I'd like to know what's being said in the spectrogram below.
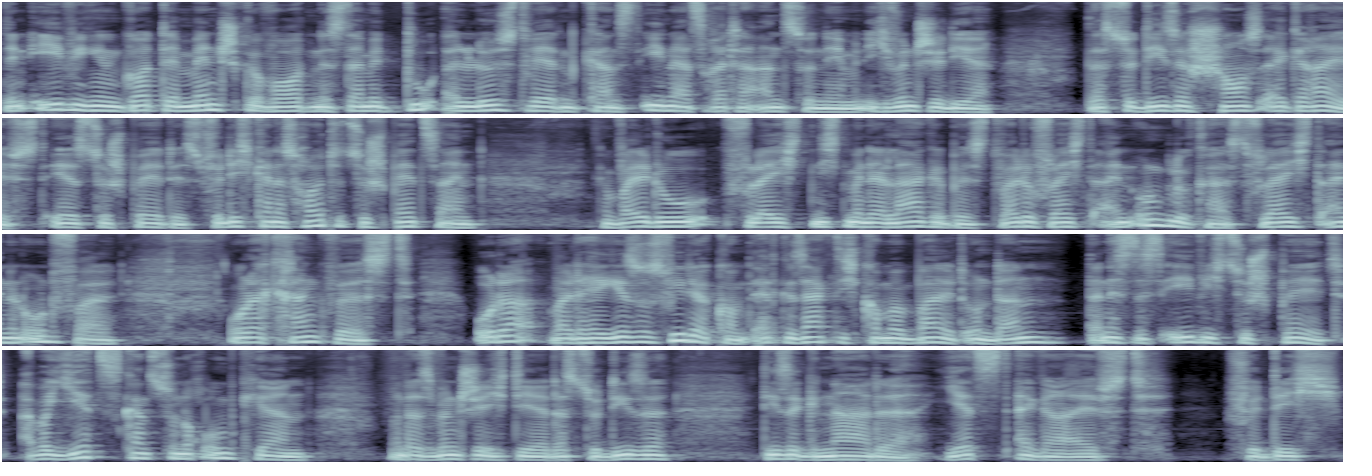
den ewigen Gott, der Mensch geworden ist, damit du erlöst werden kannst, ihn als Retter anzunehmen. Ich wünsche dir, dass du diese Chance ergreifst, ehe es zu spät ist. Für dich kann es heute zu spät sein weil du vielleicht nicht mehr in der Lage bist, weil du vielleicht ein Unglück hast, vielleicht einen Unfall oder krank wirst oder weil der Herr Jesus wiederkommt. Er hat gesagt, ich komme bald und dann, dann ist es ewig zu spät. Aber jetzt kannst du noch umkehren und das wünsche ich dir, dass du diese, diese Gnade jetzt ergreifst für dich,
